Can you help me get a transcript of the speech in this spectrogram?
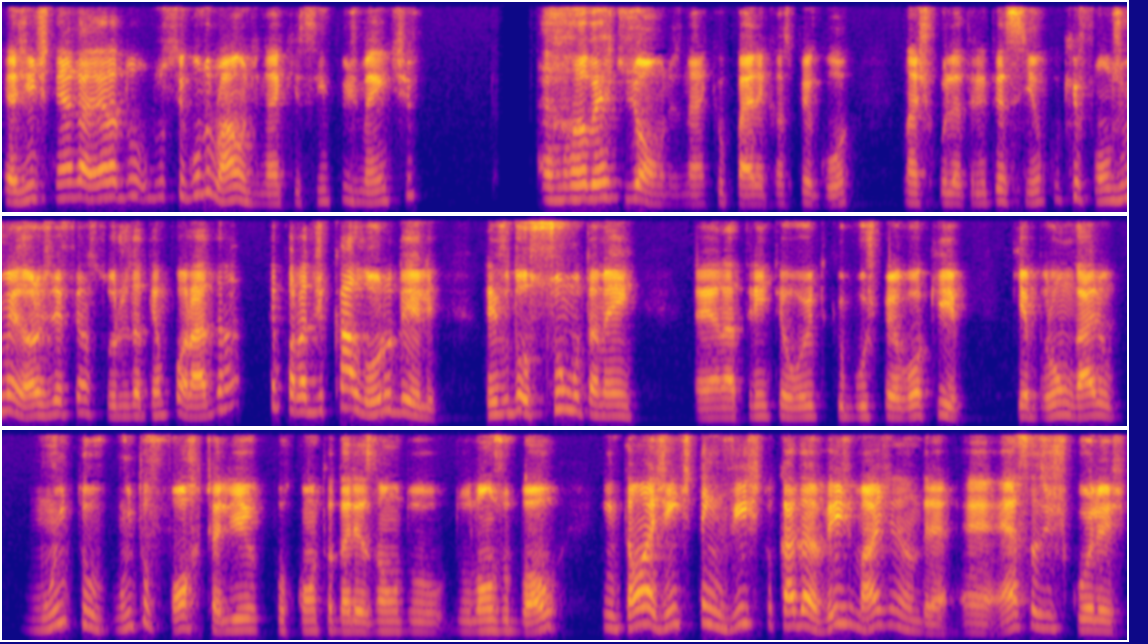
E a gente tem a galera do, do segundo round, né, que simplesmente é Robert Jones, né, que o Pelicans pegou na escolha 35, que foi um dos melhores defensores da temporada, na temporada de calouro dele. Teve o Dossumo também, é, na 38, que o Bush pegou, que quebrou um galho muito, muito forte ali por conta da lesão do, do Lonzo Ball. Então a gente tem visto cada vez mais, né, André, é, essas escolhas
